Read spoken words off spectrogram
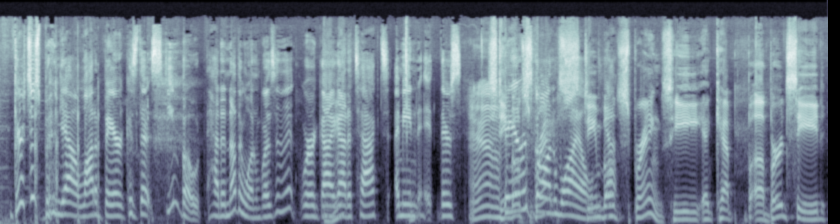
there's just been yeah a lot of bear because the steamboat had another one, wasn't it, where a guy got attacked? I mean, it, there's bears gone wild. Steamboat Yeah. Springs. He had kept uh, bird seed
